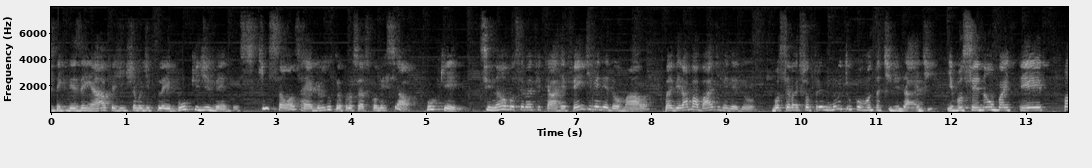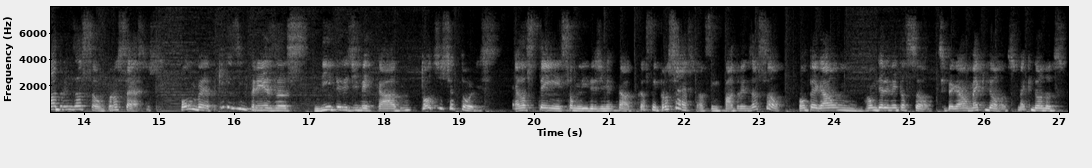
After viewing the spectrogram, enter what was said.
Você tem que desenhar o que a gente chama de playbook de vendas, que são as regras do teu processo comercial. Por quê? Senão você vai ficar refém de vendedor mala, vai virar babá de vendedor, você vai sofrer muito por rotatividade e você não vai ter padronização, processos. Vamos ver, por que as empresas líderes de mercado, todos os setores, elas têm, são líderes de mercado? Porque elas têm processo, elas têm padronização. Vamos pegar um ramo de alimentação. Se pegar um McDonald's, McDonald's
